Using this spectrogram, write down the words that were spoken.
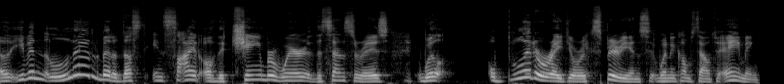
uh, even a little bit of dust inside of the chamber where the sensor is will obliterate your experience when it comes down to aiming.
